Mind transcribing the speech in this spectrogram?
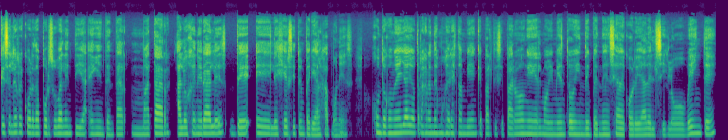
que se le recuerda por su valentía en intentar matar a los generales del ejército imperial japonés. Junto con ella hay otras grandes mujeres también que participaron en el movimiento de independencia de Corea del siglo XX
